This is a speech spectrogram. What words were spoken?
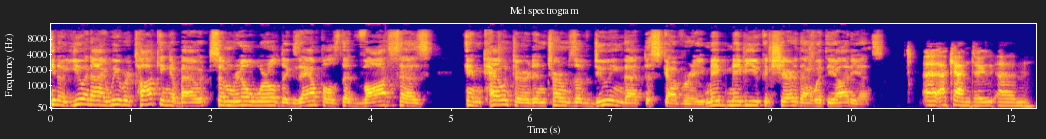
you know, you and I, we were talking about some real world examples that Voss has encountered in terms of doing that discovery. Maybe, maybe you could share that with the audience. Uh, I can do. Um,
